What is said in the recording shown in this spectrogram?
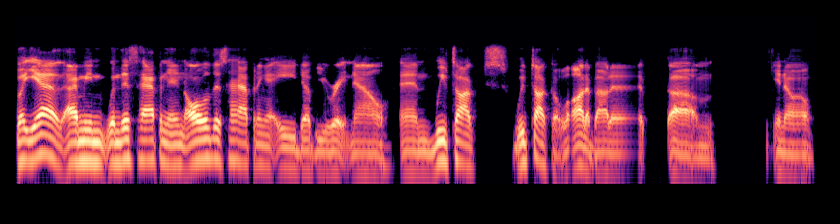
but yeah, I mean, when this happened and all of this happening at AEW right now, and we've talked, we've talked a lot about it. Um, you know,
